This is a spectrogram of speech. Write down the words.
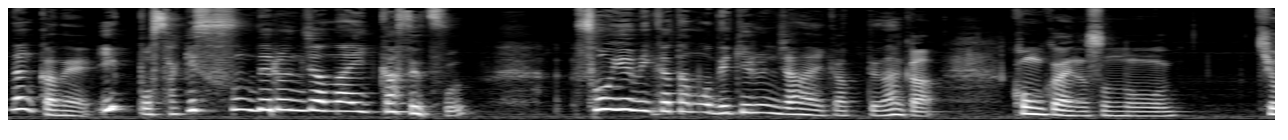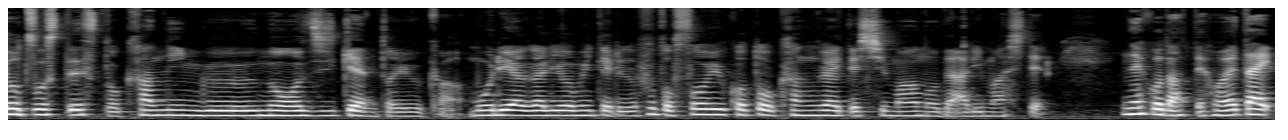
なんかね一歩先進んでるんじゃないか説そういう見方もできるんじゃないかってなんか今回のその共通テストカンニングの事件というか盛り上がりを見てるとふとそういうことを考えてしまうのでありまして猫だって吠えたい。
